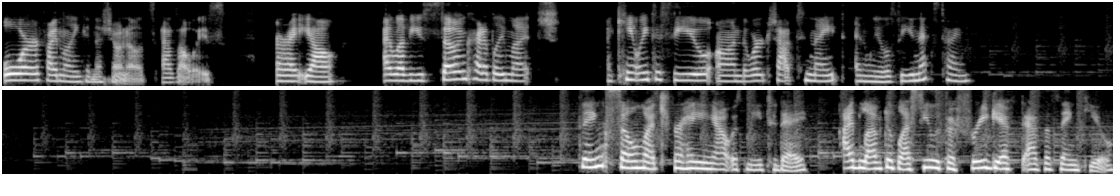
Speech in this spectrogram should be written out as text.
or find the link in the show notes as always. All right, y'all. I love you so incredibly much. I can't wait to see you on the workshop tonight, and we will see you next time. Thanks so much for hanging out with me today. I'd love to bless you with a free gift as a thank you.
